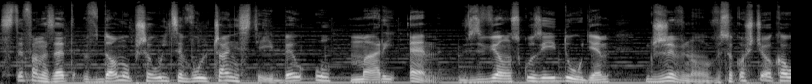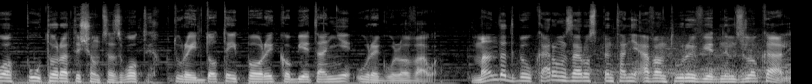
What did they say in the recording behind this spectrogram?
Stefan Z w domu przy ulicy Wulczańskiej był u Marii M w związku z jej długiem grzywną w wysokości około 1,5 tysiąca złotych, której do tej pory kobieta nie uregulowała. Mandat był karą za rozpętanie awantury w jednym z lokali.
